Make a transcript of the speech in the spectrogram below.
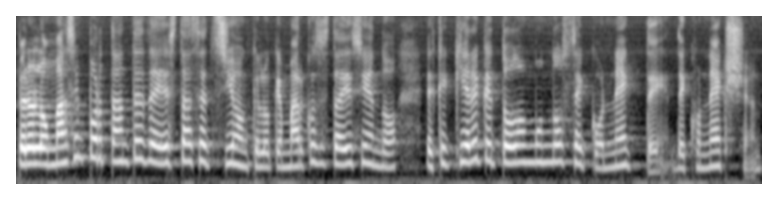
pero lo más importante de esta sección, que lo que Marcos está diciendo, es que quiere que todo el mundo se conecte, de connection.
